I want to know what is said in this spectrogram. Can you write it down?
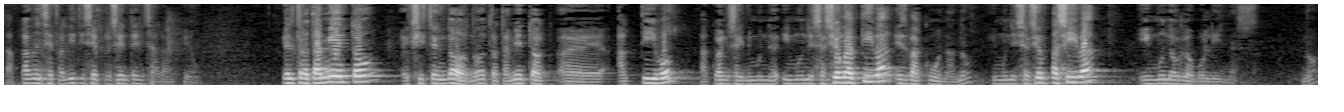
La panencefalitis se presenta en sarampión. El tratamiento, existen dos, ¿no? Tratamiento eh, activo, Acuérdense, inmunización activa es vacuna, ¿no? Inmunización pasiva, inmunoglobulinas, ¿no?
